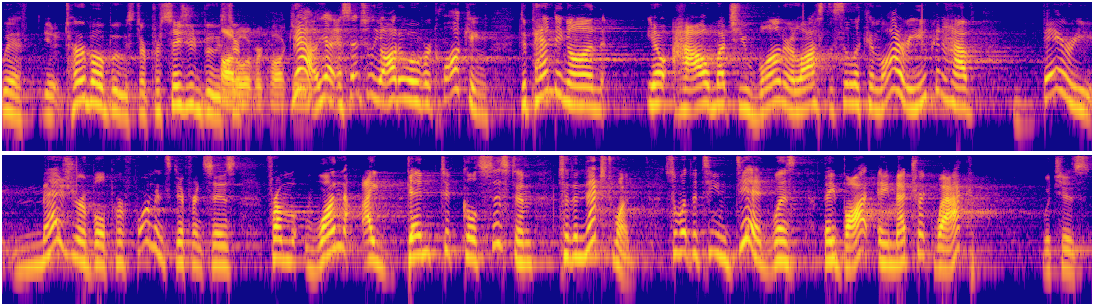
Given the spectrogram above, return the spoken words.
with you know, turbo boost or precision boost, Auto overclocking. yeah, yeah, essentially auto overclocking. Depending on you know how much you won or lost the Silicon Lottery, you can have very measurable performance differences from one identical system to the next one. So what the team did was they bought a metric whack, which is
